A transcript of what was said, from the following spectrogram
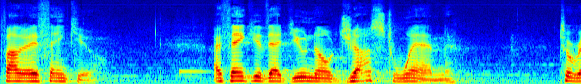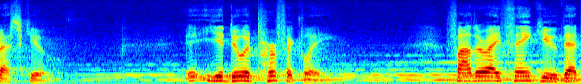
Father, I thank you. I thank you that you know just when to rescue. You do it perfectly. Father, I thank you that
